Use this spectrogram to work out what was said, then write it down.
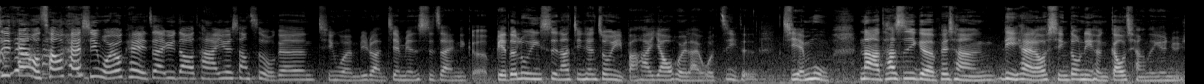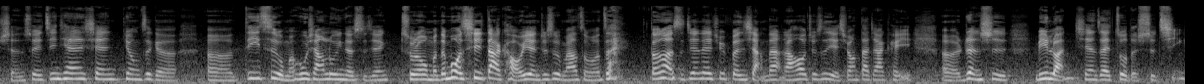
今天我超开心，我又可以再遇到她，因为上次我跟晴雯、米软见面是在那个别的录音室，那今天终于把她邀回来我自己的节目。那她是一个非常厉害，然后行动力很高强的一个女生，所以今天先用这个呃第一次我们互相录音的时间，除了我们的默契大考验，就是我们要怎么在。短短时间内去分享，但然后就是也希望大家可以呃认识美乱现在在做的事情。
